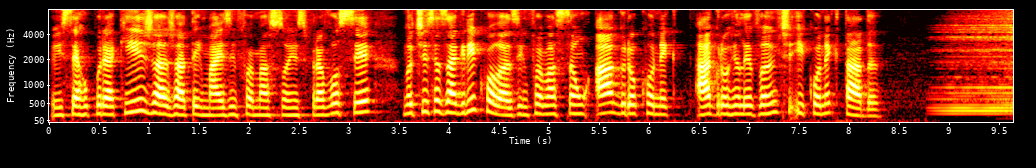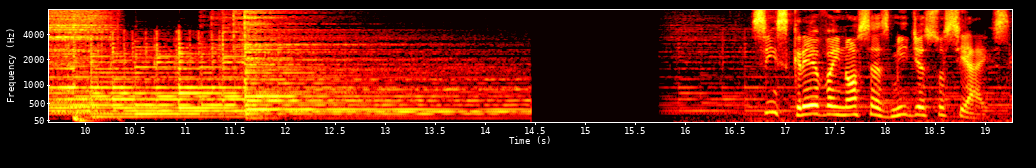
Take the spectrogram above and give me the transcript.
Eu encerro por aqui, já já tem mais informações para você. Notícias agrícolas, informação agro-relevante e conectada. Se inscreva em nossas mídias sociais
